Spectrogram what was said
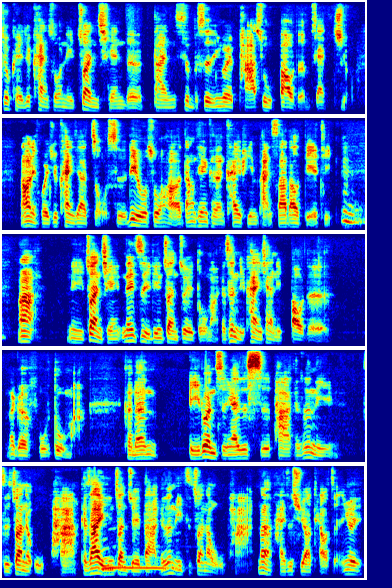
就可以去看说你赚钱的单是不是因为趴数爆的比较久。然后你回去看一下走势，例如说，好了，当天可能开平盘杀到跌停，嗯，那你赚钱那只一定赚最多嘛？可是你看一下你报的那个幅度嘛，可能理论值应该是十趴，可是你只赚了五趴，可是他已经赚最大，嗯、可是你只赚到五趴，那还是需要调整，因为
